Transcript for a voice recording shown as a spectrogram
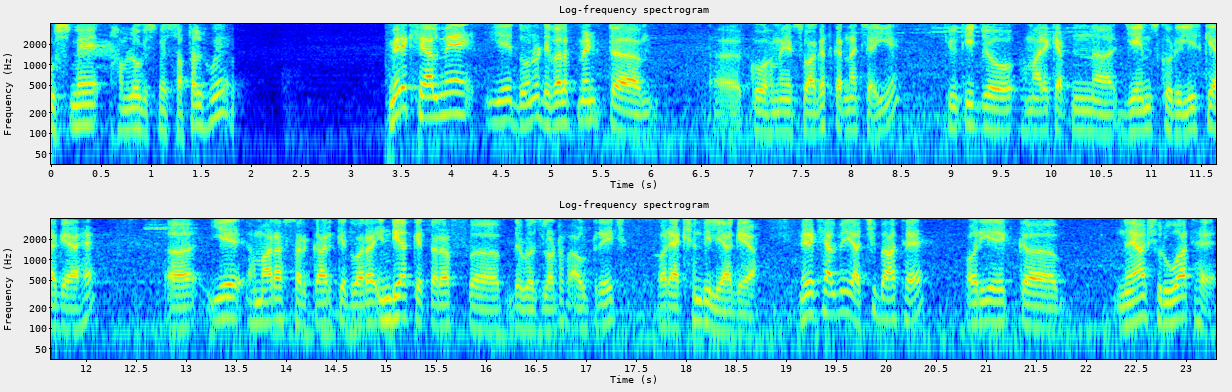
उसमें हम लोग इसमें सफल हुए। मेरे ख्याल में ये दोनों डेवलपमेंट को हमें स्वागत करना चाहिए। क्योंकि जो हमारे कैप्टन जेम्स को रिलीज़ किया गया है ये हमारा सरकार के द्वारा, इंडिया के तरफ़ there was lot of outreach और एक्शन भी लिया गया। मेरे ख्याल में ये अच्छी बात है और ये एक नया शुरुआत है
